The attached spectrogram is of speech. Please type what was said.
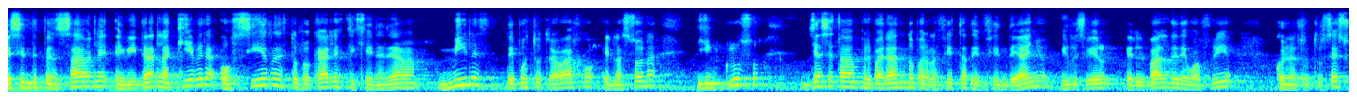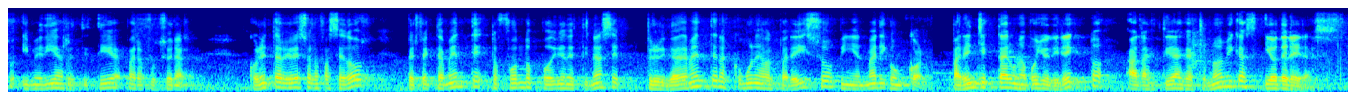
Es indispensable evitar la quiebra o cierre de estos locales que generaban miles de puestos de trabajo en la zona e incluso ya se estaban preparando para las fiestas de fin de año y recibieron el balde de agua fría con el retroceso y medidas restrictivas para funcionar. Con este regreso a la fase 2, perfectamente estos fondos podrían destinarse prioritariamente a las comunas de Valparaíso, Viña del Mar y Concón, para inyectar un apoyo directo a las actividades gastronómicas y hoteleras.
